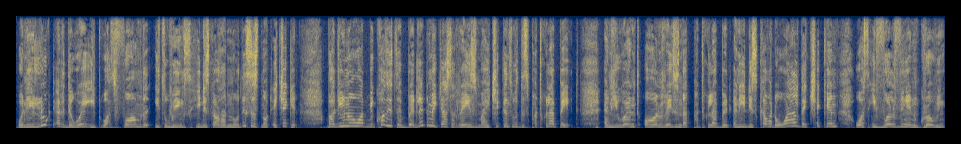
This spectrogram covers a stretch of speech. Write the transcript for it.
When he looked at the way it was formed, its wings, he discovered that no, this is not a chicken. But you know what? Because it's a bird, let me just raise my chickens with this particular bird. And he went on raising that particular bird, and he discovered while the chicken was evolving and growing,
